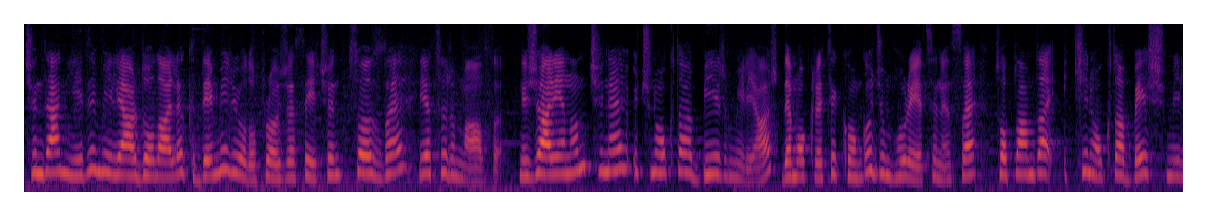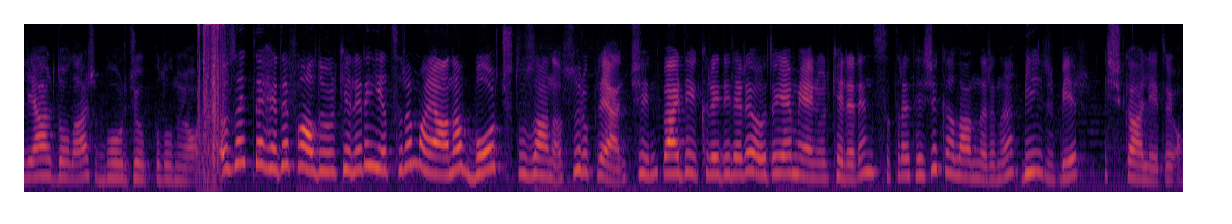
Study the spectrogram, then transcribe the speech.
Çin'den 7 milyar dolarlık demiryolu projesi için sözde yatırım aldı. Nijerya'nın Çin'e 3.1 milyar, Demokratik Kongo Cumhuriyeti'nin ise toplamda 2.5 milyar dolar borcu bulunuyor. Özetle hedef aldığı ülkeleri yatırım ayağına borç tuzağına sürükleyen Çin, verdiği kredileri ödeyemeyen ülkelerin stratejik alanlarını bir bir işgal ediyor.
